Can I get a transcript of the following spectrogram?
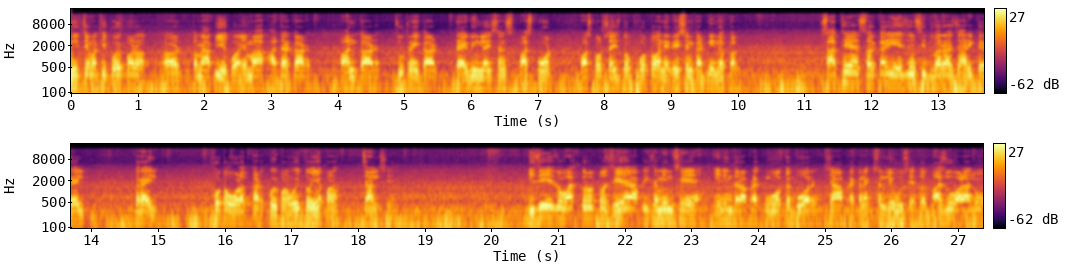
નીચેમાંથી કોઈ પણ તમે આપી શકો. એમાં આધાર કાર્ડ, પાન કાર્ડ, ચૂંટણી card, driving license, passport passport સાઇઝનો ફોટો અને રેશન કાર્ડની નકલ. સાથે સરકારી એજન્સી દ્વારા જારી કરેલ, કરાયેલ ફોટો ઓળખ કાર્ડ કોઈ પણ હોય તો એ પણ ચાલશે. બીજી જો વાત કરું તો જે આપણી જમીન છે, એની અંદર આપણે કૂવો કે બોર જ્યાં આપણે કનેક્શન લેવું છે, તો બાજુવાળાનું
